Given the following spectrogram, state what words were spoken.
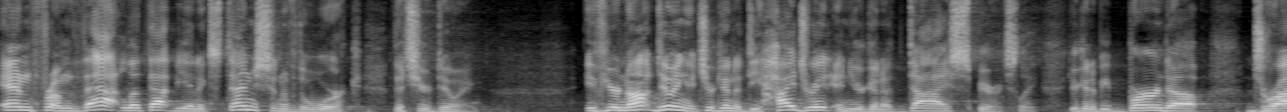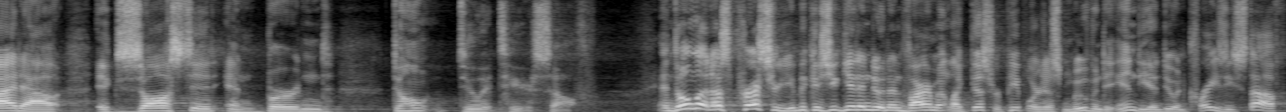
And from that, let that be an extension of the work that you're doing. If you're not doing it, you're going to dehydrate and you're going to die spiritually. You're going to be burned up, dried out, exhausted, and burdened. Don't do it to yourself. And don't let us pressure you because you get into an environment like this where people are just moving to India and doing crazy stuff.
